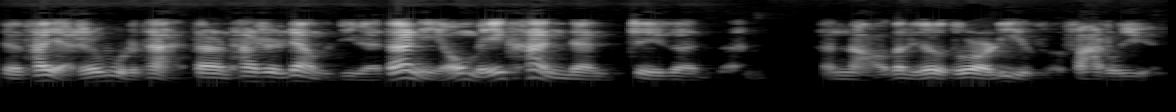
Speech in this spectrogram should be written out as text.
就它也是物质态，但是它是量子级别。但是你又没看见这个脑子里有多少粒子发出去，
